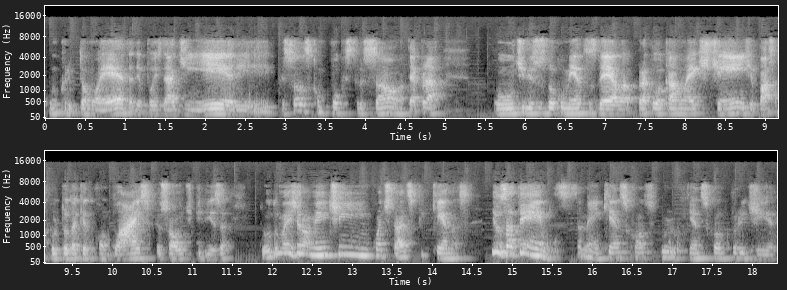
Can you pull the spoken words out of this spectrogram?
com criptomoeda, depois dá dinheiro. E pessoas com pouca instrução, até para utiliza os documentos dela para colocar no exchange, passa por todo aquele compliance, o pessoal utiliza tudo, mas geralmente em quantidades pequenas. E os ATMs também, 500 contos por, 500 contos por dia.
